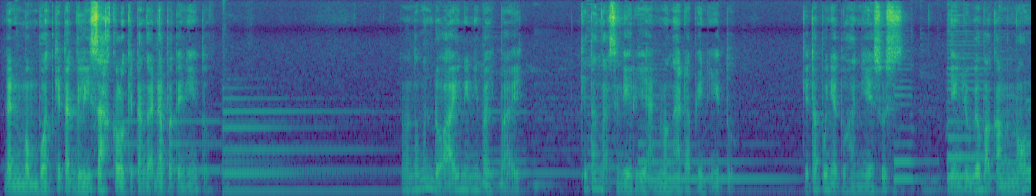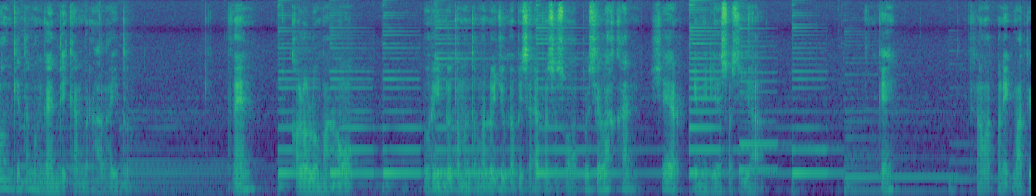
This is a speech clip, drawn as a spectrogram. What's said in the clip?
dan membuat kita gelisah kalau kita nggak dapetin itu. Teman-teman doain ini baik-baik. Kita nggak sendirian menghadapin itu. Kita punya Tuhan Yesus yang juga bakal menolong kita menggantikan berhala itu. Then, kalau lo mau, lo rindu teman-teman lo juga bisa dapat sesuatu, silahkan share di media sosial. Oke, selamat menikmati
